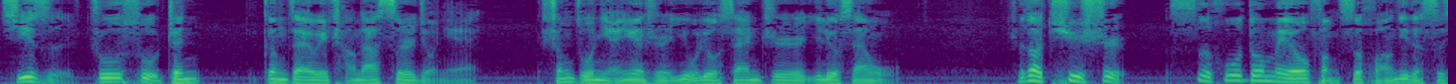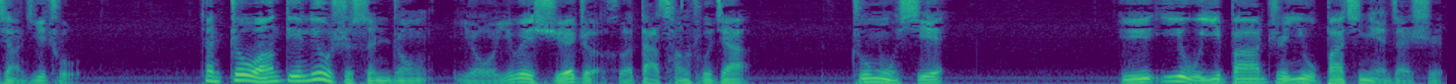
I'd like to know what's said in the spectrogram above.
其子朱素贞更在位长达四十九年，生卒年月是一五六三至一六三五。直到去世，似乎都没有讽刺皇帝的思想基础。但周王第六世孙中有一位学者和大藏书家朱木歇，于一五一八至一五八七年在世，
